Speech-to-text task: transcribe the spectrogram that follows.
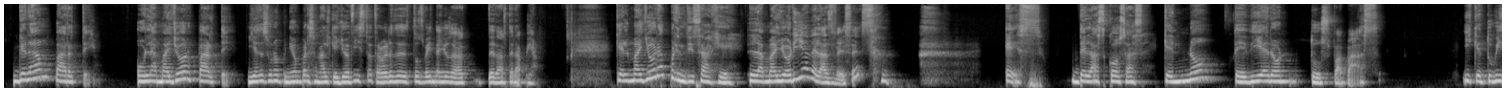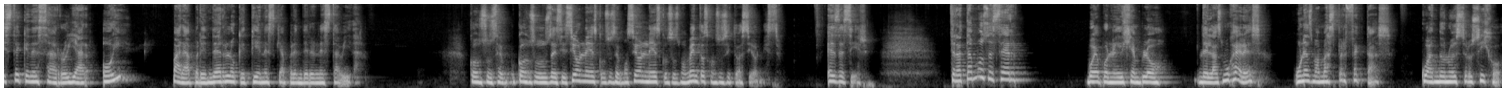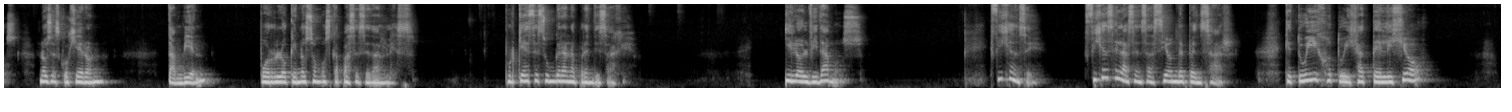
gran parte o la mayor parte, y esa es una opinión personal que yo he visto a través de estos 20 años de, dar terapia, que el mayor aprendizaje, la mayoría de las veces, es de las cosas que no te dieron tus papás y que tuviste que desarrollar hoy para aprender lo que tienes que aprender en esta vida. Con sus, con sus decisiones, con sus emociones, con sus momentos, con sus situaciones. Es decir, tratamos de ser, voy a poner el ejemplo de las mujeres, unas mamás perfectas, cuando nuestros hijos nos escogieron también por lo que no somos capaces de darles. Porque ese es un gran aprendizaje. Y lo olvidamos. Fíjense, fíjense la sensación de pensar que tu hijo, tu hija te eligió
